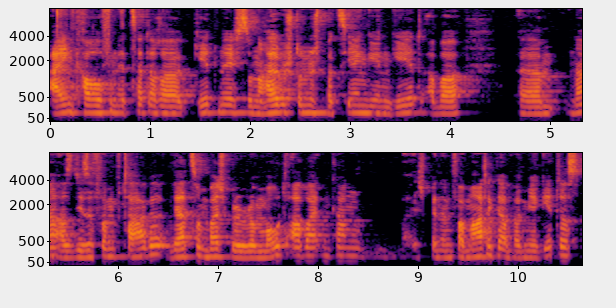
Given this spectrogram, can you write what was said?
einkaufen etc. Geht nicht. So eine halbe Stunde spazieren gehen geht, aber ähm, na, also diese fünf Tage, wer zum Beispiel remote arbeiten kann, ich bin Informatiker, bei mir geht das.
